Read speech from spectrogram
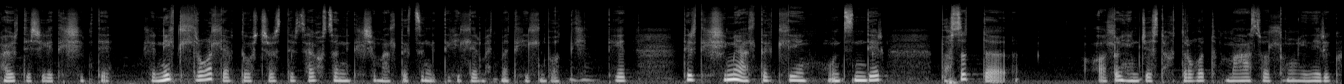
Хоёр тишгээ тэгшимтэй. Тэгэхээр нэг тал руу л явдаг учраас тэр цаг хугацааны тэгшим алдагдсан гэдэг хэлээр математик хэлэн буудаг. Тэгээд тэр тэгшимийн алдагдлын үндсэн дээр бусад э, олон хэмжээс докторгууд масс болон энерги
